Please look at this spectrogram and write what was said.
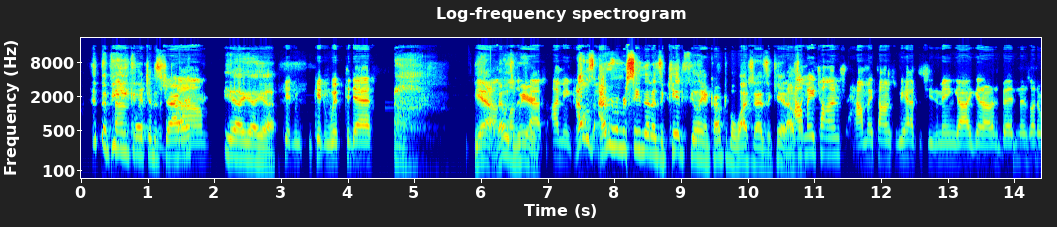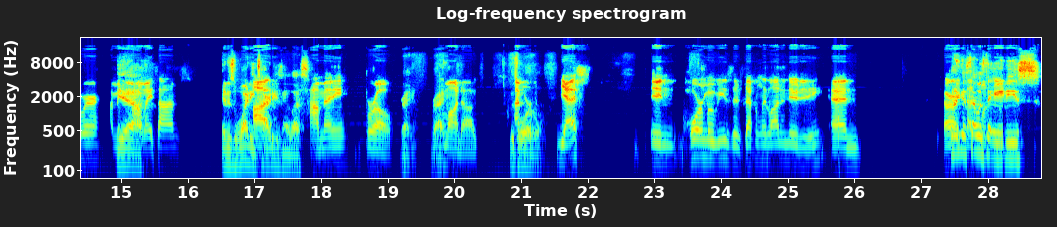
the PE coach in the shower. Dom, Yeah, yeah, yeah. getting getting whipped to death. Yeah, that was weird. I mean, I was on, I remember seeing that as a kid, feeling uncomfortable watching that as a kid. I was how like, many times? How many times we have to see the main guy get out of the bed in his underwear? I mean, Yeah. how many times? it is whitey I- tidies no less. How many, bro? Right, right. Come on, dog. It was I'm- horrible. Yes, in horror movies, there's definitely a lot of nudity, and But I guess that was the eighties.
